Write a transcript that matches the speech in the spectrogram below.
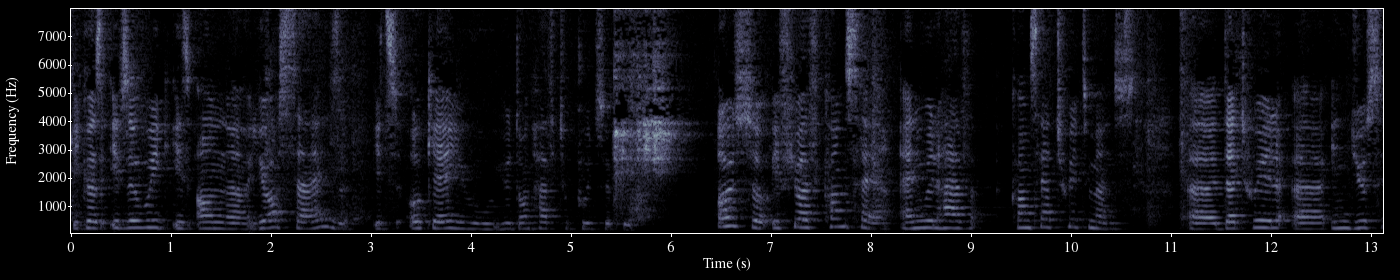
Because if the wig is on uh, your size it's okay you you don't have to put the clip. Also if you have cancer and will have cancer treatments uh, that will uh, induce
